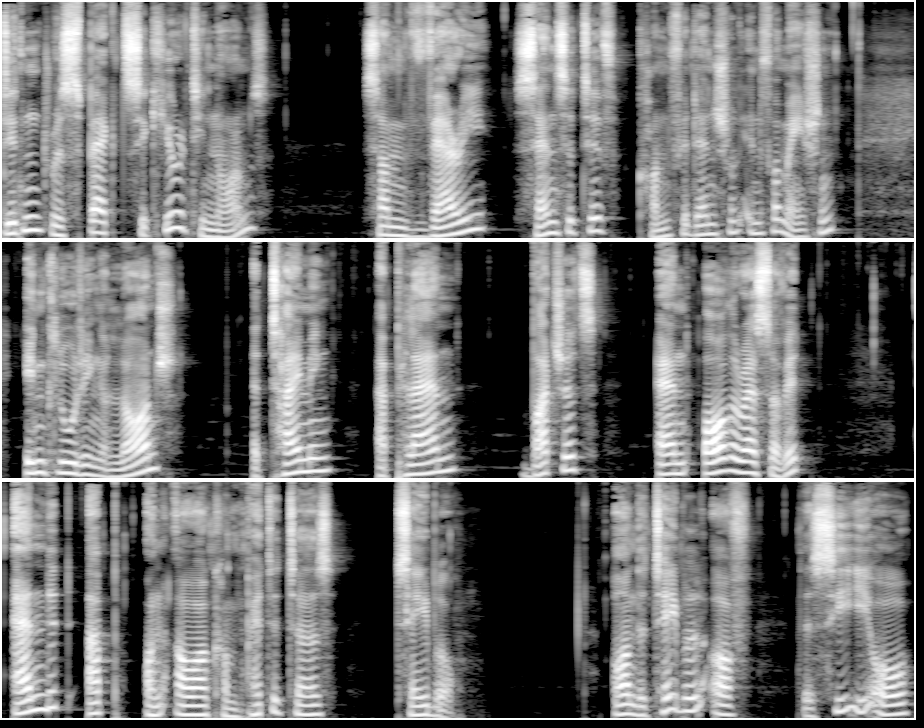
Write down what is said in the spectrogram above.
didn't respect security norms, some very sensitive confidential information, including a launch, a timing, a plan, budgets, and all the rest of it, ended up on our competitor's table. On the table of the CEO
